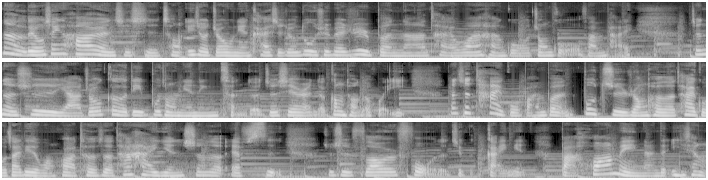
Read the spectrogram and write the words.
那《流星花园》其实从一九九五年开始就陆续被日本啊、台湾、韩国、中国翻拍，真的是亚洲各地不同年龄层的这些人的共同的回忆。但是泰国版本不只融合了泰国在地的文化特色，它还延伸了 F 四，就是 Flower Four 的这个概念，把花美男的意象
